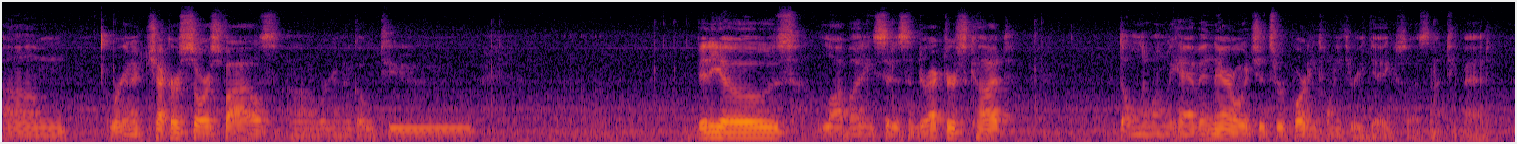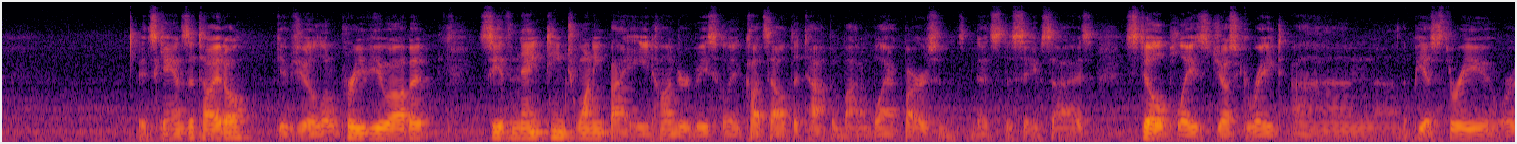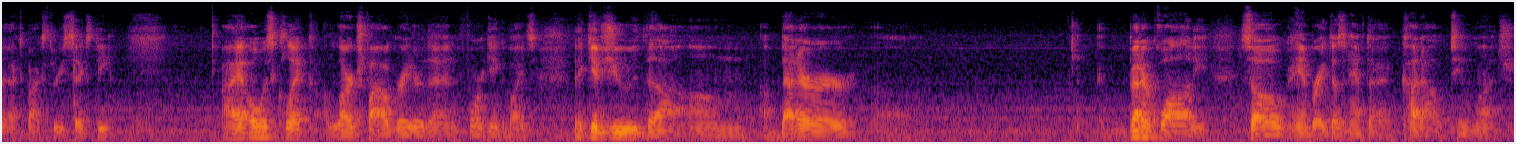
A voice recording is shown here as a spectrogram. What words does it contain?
Um, we're going to check our source files. Uh, we're going to go to videos, law-abiding citizen director's cut. The only one we have in there, which it's reporting 23 gigs, so that's not too bad. It scans the title, gives you a little preview of it. See, it's 1920 by 800. Basically, it cuts out the top and bottom black bars, and that's the save size. Still plays just great on uh, the PS3 or the Xbox 360. I always click large file greater than 4 gigabytes. That gives you the um, a better uh, better quality, so Handbrake doesn't have to cut out too much.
